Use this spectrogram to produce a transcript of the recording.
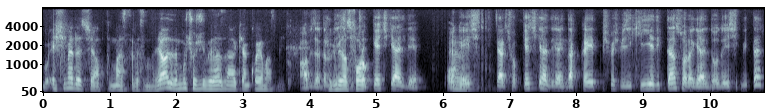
bu eşime de şey yaptım maç sırasında. Ya dedim bu çocuğu biraz erken koyamaz mıydı? Abi zaten Çünkü biraz for... çok geç geldi. O evet. değişiklikler çok geç geldi. Yani dakika 75 biz 2'yi yedikten sonra geldi o değişiklikler.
